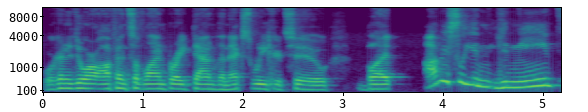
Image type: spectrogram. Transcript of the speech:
We're going to do our offensive line breakdown in the next week or two. But obviously, you, you need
